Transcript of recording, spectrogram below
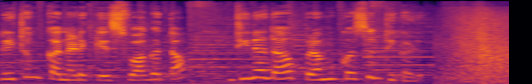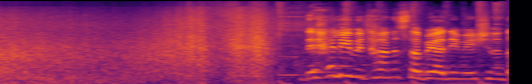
ರಿಥಮ್ ಕನ್ನಡಕ್ಕೆ ಸ್ವಾಗತ. ದಿನದ ಪ್ರಮುಖ ಸುದ್ದಿಗಳು. ದೆಹಲಿ ವಿಧಾನಸಭೆ ಅಧಿವೇಶನದ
